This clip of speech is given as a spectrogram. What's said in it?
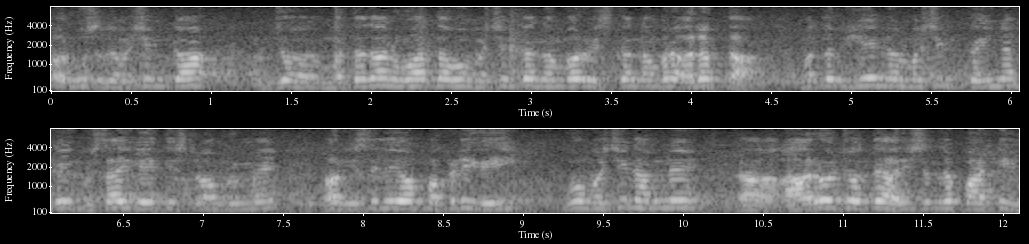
और उस मशीन का जो मतदान हुआ था, वो मशीन का नंबर इसका नंबर अलग था। मतलब ये मशीन कहीं ना कहीं घुसाई गई थी स्ट्रांग रूम में, और इसलिए वो पकड़ी गई। वो मशीन हमने आरओ जो थे, हरिश्चंद्र पाटिल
